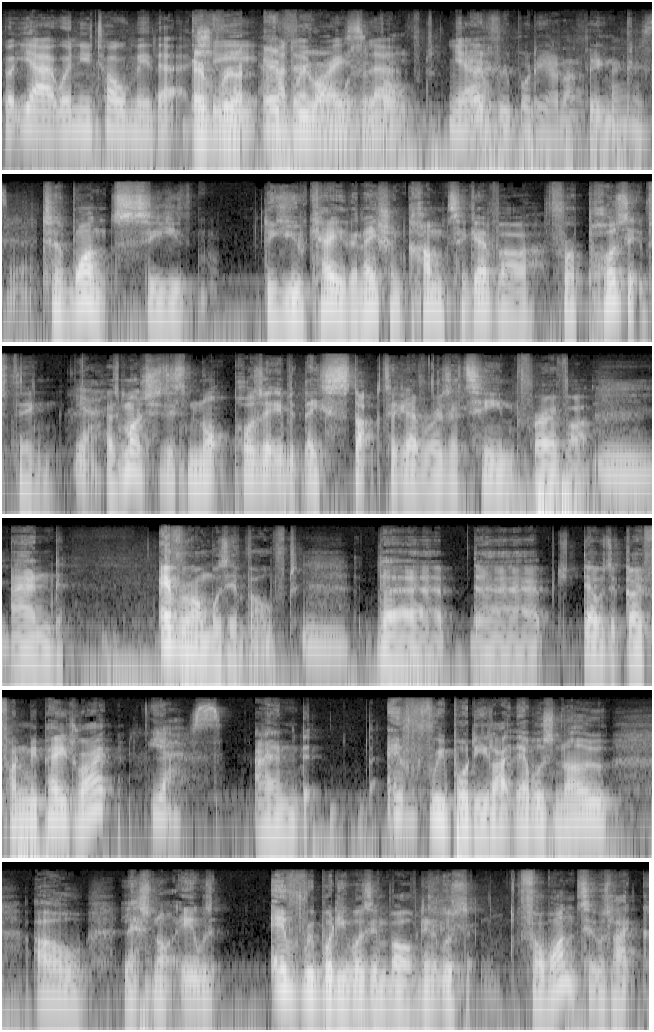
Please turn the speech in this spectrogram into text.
But yeah, when you told me that Every, she had a everyone was bracelet. involved. Yeah. Everybody. And I think Where is it? to once see the UK, the nation, come together for a positive thing. Yeah. As much as it's not positive, they stuck together as a team forever. Mm. And everyone was involved. The, the There was a GoFundMe page, right? yes. and everybody like there was no oh let's not it was everybody was involved and it was for once it was like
